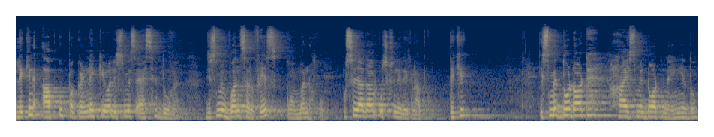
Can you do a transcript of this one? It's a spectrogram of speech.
लेकिन आपको पकड़ने केवल इसमें से ऐसे दो हैं, जिसमें वन सरफेस कॉमन हो। उससे ज़्यादा और कुछ नहीं देखना आपको। देखिए। इसमें दो डॉट है हाँ इसमें डॉट नहीं है दो।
